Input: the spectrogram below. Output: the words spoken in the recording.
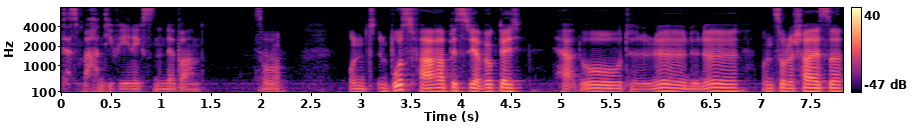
das machen die wenigsten in der Bahn. So. Ja. Und ein Busfahrer bist du ja wirklich, hallo, und so eine Scheiße.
